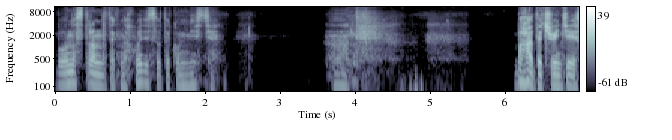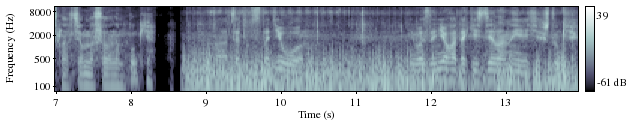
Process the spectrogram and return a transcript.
Бо воно странно так знаходиться в такому місці. От. Багато чого інтересного в цьому населеному пункті. А, це тут стадіон. І возле нього такі зроблені ці штуки.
